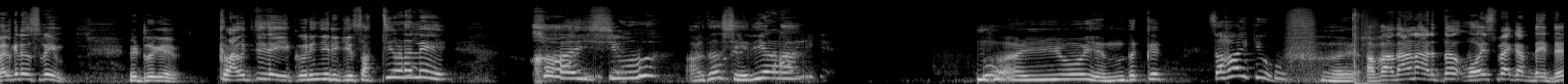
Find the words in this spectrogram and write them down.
welcome to stream game crouch ചെയ് കുനിഞ്ഞിരിക്കും. സത്യമാണല്ലേ? അത് അതാ ശരിയാടാ. അയ്യോ എന്തൊക്കെ? സഹായിക്കൂ. അപ്പൊ അതാണ് അടുത്ത വോയിസ് പാക്ക് അപ്ഡേറ്റ്.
